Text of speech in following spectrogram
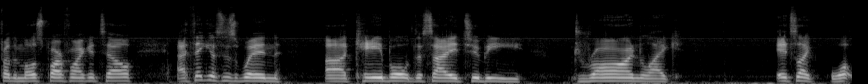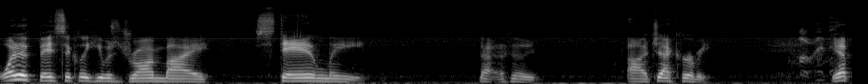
for the most part, from what I could tell, I think this is when uh, Cable decided to be drawn like it's like what what if basically he was drawn by Stan Lee, not necessarily uh, Jack Kirby. Yep,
